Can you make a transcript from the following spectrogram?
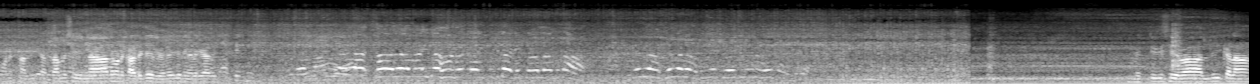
ਹੁਣ ਖਾਲੀ ਕਰਤਾ ਮਸ਼ੀਨਾਂ, ਤੇ ਹੁਣ ਕੱਢ ਕੇ ਵੇਲੇ ਚ ਨਿਕਲ ਗਿਆ ਮਿੱਟੀ ਦੀ ਸੇਵਾ, ਆਲੀ ਕਲਾ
